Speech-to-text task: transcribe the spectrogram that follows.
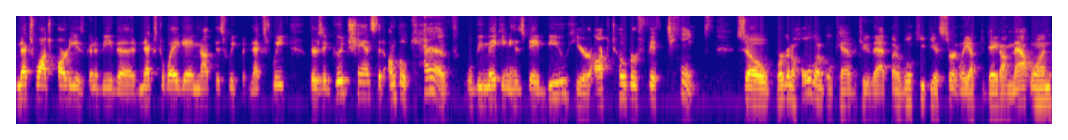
next watch party is going to be the next away game, not this week, but next week. There's a good chance that Uncle Kev will be making his debut here October 15th. So we're going to hold Uncle Kev to that, but we'll keep you certainly up to date on that one.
